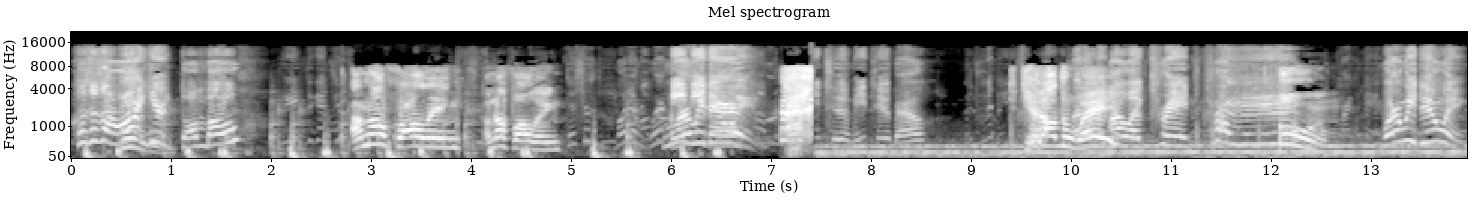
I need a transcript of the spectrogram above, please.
Cause there's a heart here, Dumbo. I'm not falling. I'm not falling. This is what, where, Me are we neither. Me too, me too, bro. Get out the way. I like trains. Boom. Boom. What are we doing?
